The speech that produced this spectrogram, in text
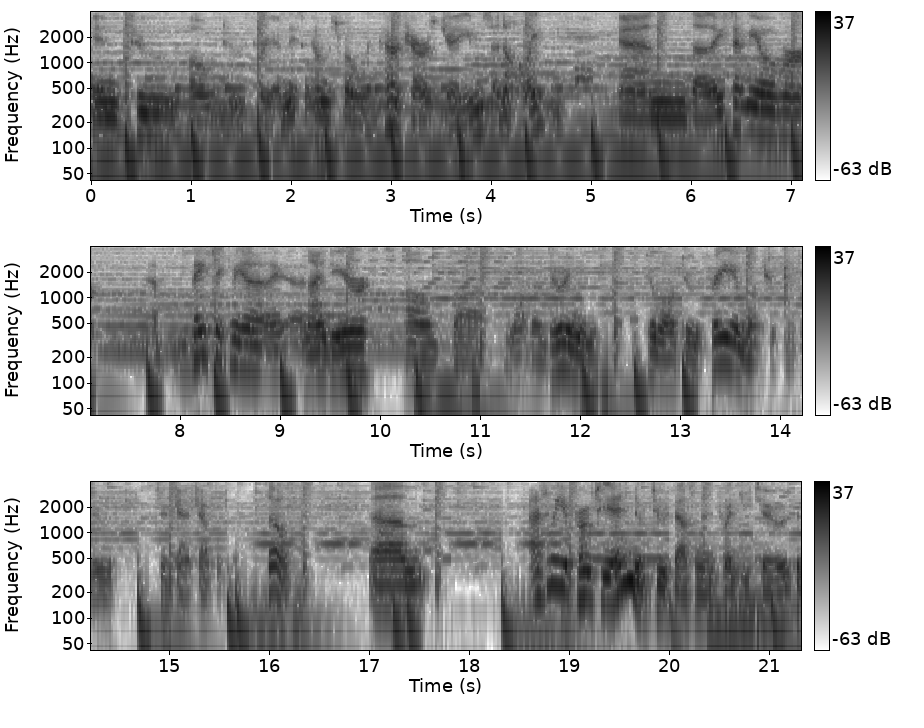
in 2023. And this comes from the co-chairs, James and Ollie. And uh, they sent me over uh, basically a, a, an idea of uh, what they're doing in 2023 and what you can do to catch up with them. So, um, as we approach the end of 2022, the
